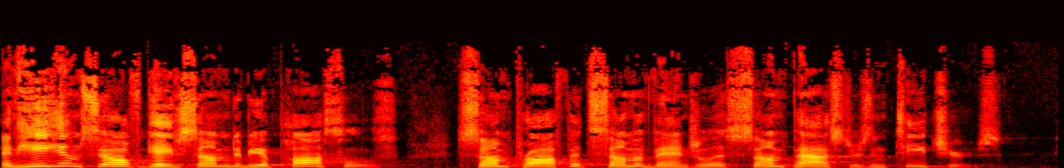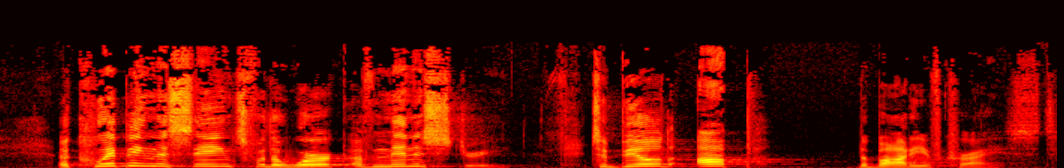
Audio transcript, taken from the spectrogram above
And he himself gave some to be apostles, some prophets, some evangelists, some pastors and teachers, equipping the saints for the work of ministry, to build up the body of Christ,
